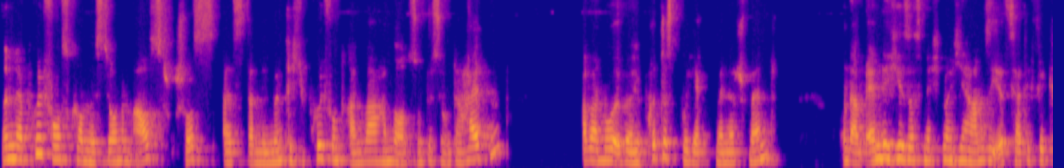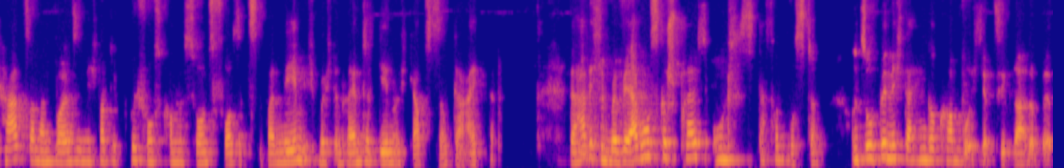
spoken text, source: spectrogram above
In der Prüfungskommission im Ausschuss, als dann die mündliche Prüfung dran war, haben wir uns so ein bisschen unterhalten, aber nur über hybrides Projektmanagement. Und am Ende hieß es nicht nur, hier haben Sie Ihr Zertifikat, sondern wollen Sie nicht noch die Prüfungskommissionsvorsitz übernehmen. Ich möchte in Rente gehen und ich glaube, Sie sind geeignet. Da hatte ich ein Bewerbungsgespräch, dass ich davon wusste. Und so bin ich dahin gekommen, wo ich jetzt hier gerade bin.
